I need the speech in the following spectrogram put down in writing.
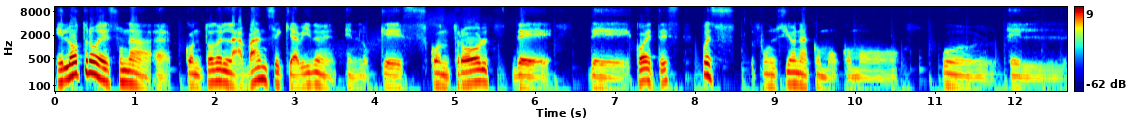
El otro es una, eh, con todo el avance que ha habido en, lo que es control de, de cohetes, pues funciona como, como el,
